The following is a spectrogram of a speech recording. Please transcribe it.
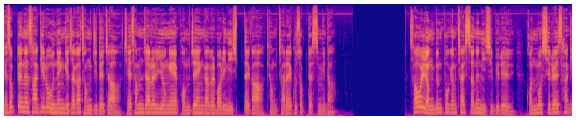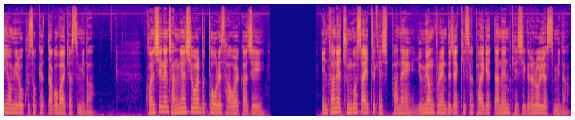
계속되는 사기로 은행 계좌가 정지되자 제3자를 이용해 범죄 행각을 벌인 20대가 경찰에 구속됐습니다. 서울 영등포 경찰서는 21일 권모 씨를 사기 혐의로 구속했다고 밝혔습니다. 권 씨는 작년 10월부터 올해 4월까지 인터넷 중고 사이트 게시판에 유명 브랜드 재킷을 팔겠다는 게시글을 올렸습니다.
